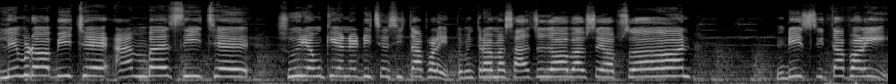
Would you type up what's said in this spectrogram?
લીમડો, બી છે, આંબ, સી છે, સૂર્યમુખી અને ડી છે, સીતાફળી. તો મિત્રો એમાં સાચો જવાબ આવશે ઓપ્શન ડી સીતાફળી.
